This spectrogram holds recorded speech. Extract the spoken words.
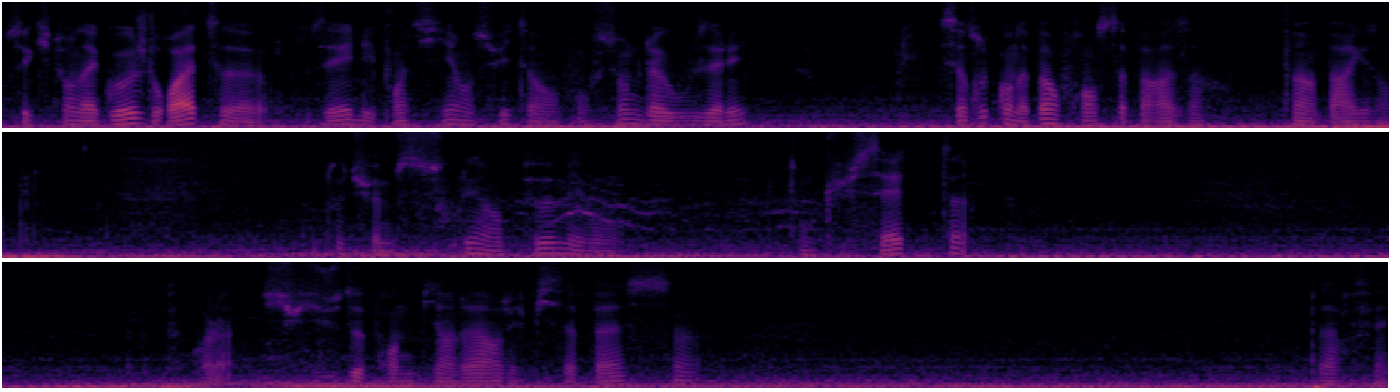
Ceux qui tournent à gauche, droite, vous avez les pointillés ensuite en fonction de là où vous allez. C'est un truc qu'on n'a pas en France, ça par hasard. Enfin, par exemple. Toi, tu vas me saouler un peu, mais bon. Ton Q7. voilà, il suffit juste de prendre bien large et puis ça passe. Parfait.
